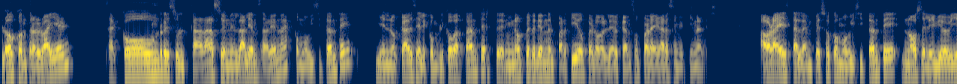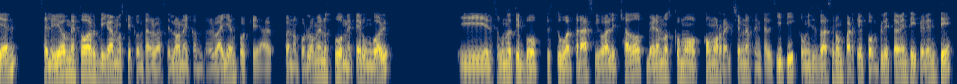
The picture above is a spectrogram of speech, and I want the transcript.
Luego contra el Bayern sacó un resultadazo en el Allianz Arena como visitante y en local se le complicó bastante, terminó perdiendo el partido, pero le alcanzó para llegar a semifinales. Ahora esta la empezó como visitante, no se le vio bien, se le vio mejor, digamos, que contra el Barcelona y contra el Bayern, porque, ah, bueno, por lo menos pudo meter un gol y el segundo tiempo estuvo atrás, igual echado. Veremos cómo, cómo reacciona frente al City. Como dices, va a ser un partido completamente diferente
